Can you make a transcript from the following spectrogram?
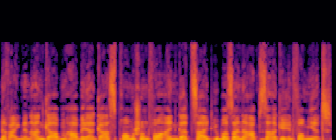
Nach eigenen Angaben habe er Gazprom schon vor einiger Zeit über seine Absage informiert.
